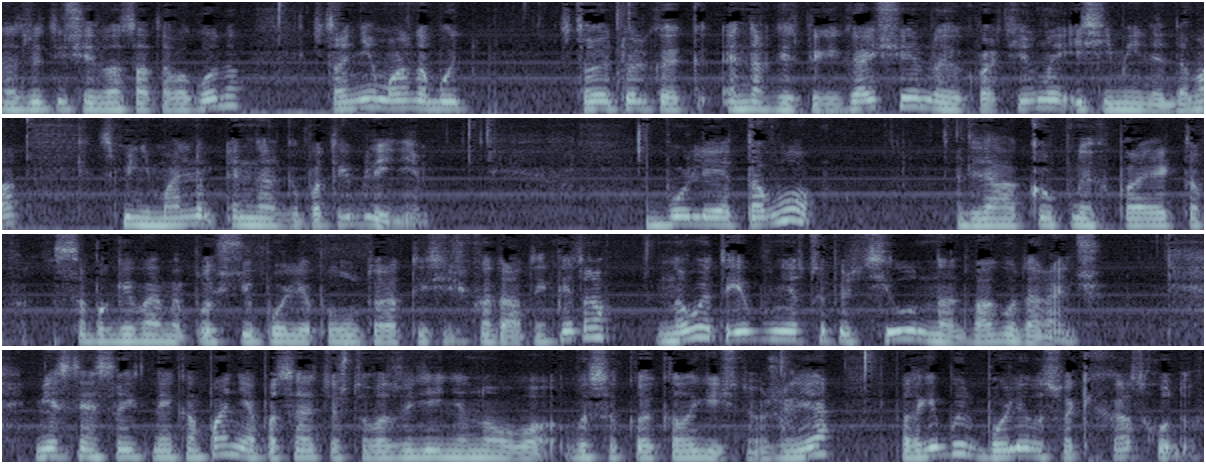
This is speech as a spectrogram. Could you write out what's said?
с 2020 года в стране можно будет строить только энергосберегающие многоквартирные и семейные дома с минимальным энергопотреблением. Более того, для крупных проектов с обогреваемой площадью более полутора тысяч квадратных метров новые требования вступят в силу на два года раньше. Местные строительные компании опасаются, что возведение нового высокоэкологичного жилья потребует более высоких расходов,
